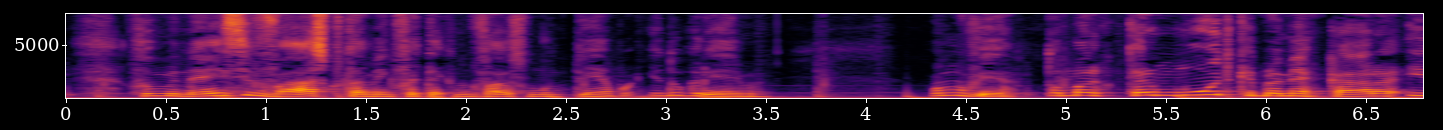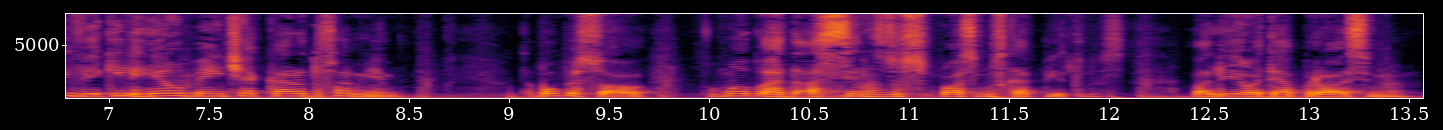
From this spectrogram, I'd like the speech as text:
Fluminense Vasco também, que foi técnico do Vasco há muito tempo, e do Grêmio. Vamos ver. Tomara que eu quero muito quebrar minha cara e ver que ele realmente é a cara do Flamengo. Tá bom, pessoal? Vamos aguardar as cenas dos próximos capítulos. Valeu, até a próxima.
